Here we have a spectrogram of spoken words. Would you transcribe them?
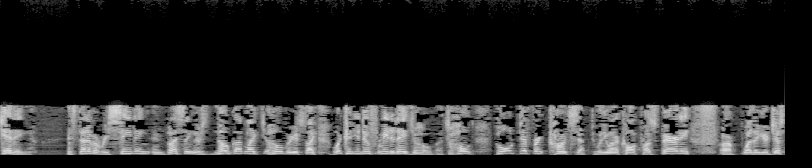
getting Instead of a receiving and blessing, there's no God like Jehovah. You're like, what could you do for me today, Jehovah? It's a whole, whole different concept. Whether you want to call it prosperity, or whether you're just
